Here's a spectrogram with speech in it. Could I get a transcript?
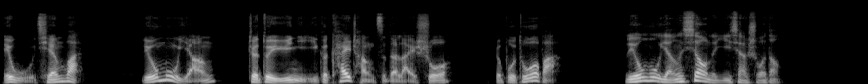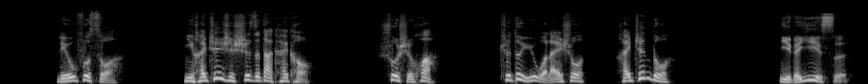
给五千万。刘牧阳，这对于你一个开厂子的来说，这不多吧？”刘牧阳笑了一下，说道：“刘副所，你还真是狮子大开口。说实话，这对于我来说还真多。”你的意思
